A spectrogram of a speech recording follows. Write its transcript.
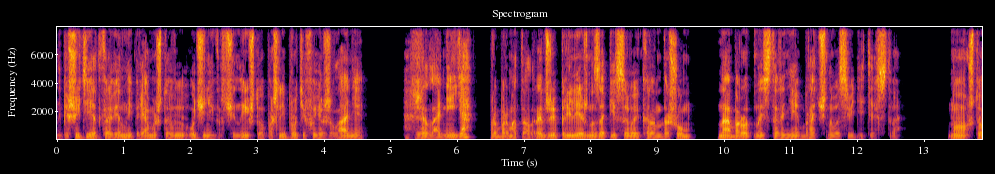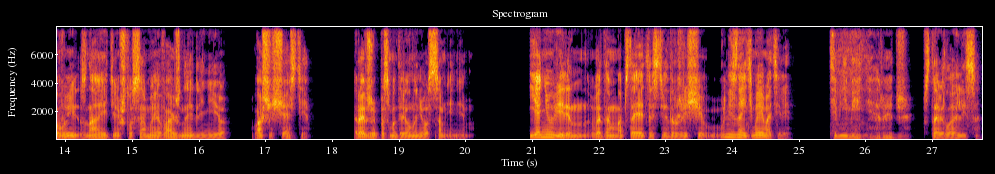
Напишите ей откровенно и прямо, что вы очень огорчены, что пошли против ее желания. — Желания? — пробормотал Реджи, прилежно записывая карандашом на оборотной стороне брачного свидетельства. — Но что вы знаете, что самое важное для нее — ваше счастье. Реджи посмотрел на него с сомнением. — Я не уверен в этом обстоятельстве, дружище. Вы не знаете моей матери. — Тем не менее, Реджи, — вставила Алиса,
